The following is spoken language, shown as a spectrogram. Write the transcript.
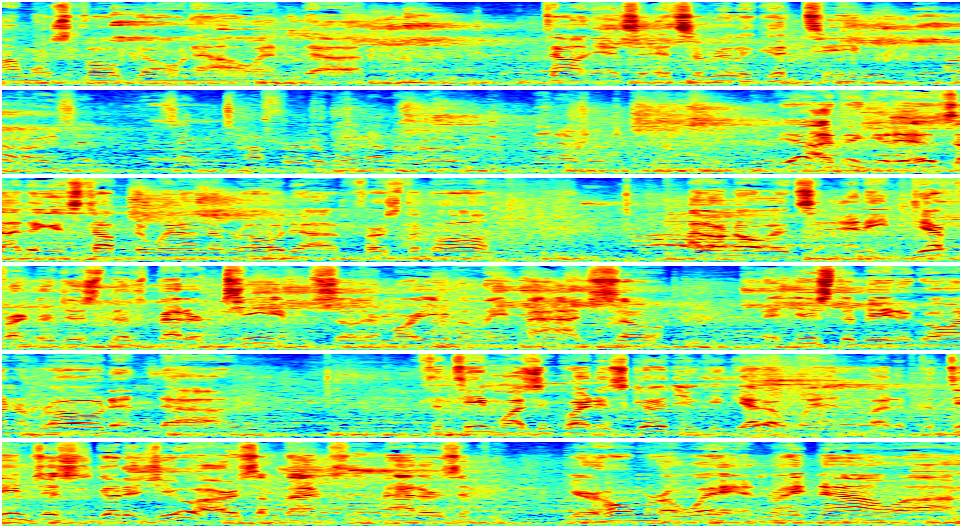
almost full go now, and uh, I'm telling you, it's, it's a really good team. I don't know. Is it is it tougher to win on the road than ever? Yeah, I think it is. I think it's tough to win on the road. Uh, first of all, I don't know if it's any different or just there's better teams, so they're more evenly matched. So it used to be to go on the road and uh, the team wasn't quite as good, you could get a win. But if the team's just as good as you are, sometimes it matters if you're home or away. And right now, uh,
